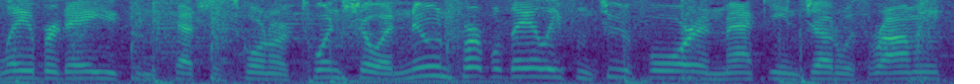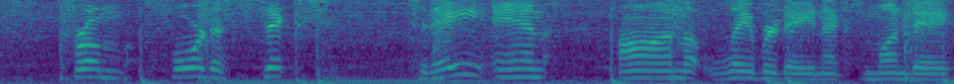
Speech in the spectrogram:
Labor Day. You can catch the SKOR North Twin Show at noon, Purple Daily from 2 to 4, and Mackey and Judd with Rami from 4 to 6 today and on Labor Day next Monday.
